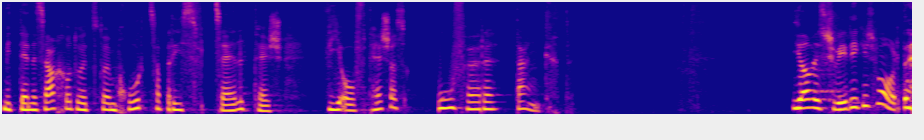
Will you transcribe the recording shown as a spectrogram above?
Mit den Sachen, die du jetzt hier im Kurzabriss erzählt hast, wie oft hast du das Aufhören gedacht? Ja, weil es schwierig ist geworden.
